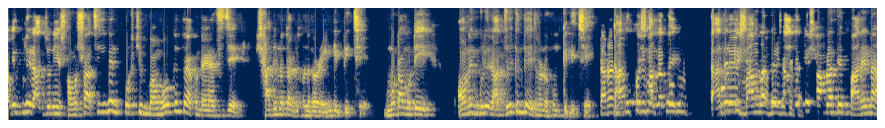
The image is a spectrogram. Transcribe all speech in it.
অনেকগুলি রাজ্য নিয়ে সমস্যা আছে। ইভেন পশ্চিমবঙ্গ কিন্তু এখন দেখা যাচ্ছে যে স্বাধীনতার বিভিন্ন ধরনের ইঙ্গিত দিচ্ছে। মোটামুটি অনেকগুলি রাজ্যই কিন্তু এই ধরনের হুমকি দিচ্ছে। তাদেরকে সামলাতে সামলাতে পারে। না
